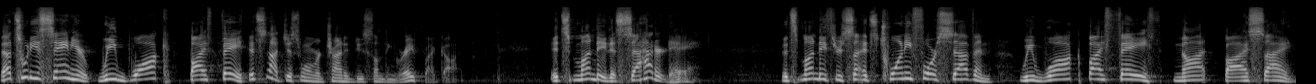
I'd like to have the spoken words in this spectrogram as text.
That's what he's saying here. We walk by faith. It's not just when we're trying to do something great by God. It's Monday to Saturday. It's Monday through Sunday. It's 24 7. We walk by faith, not by sight.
